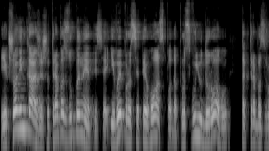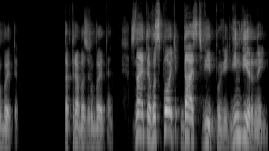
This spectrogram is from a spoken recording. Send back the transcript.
І якщо він каже, що треба зупинитися і випросити Господа про свою дорогу, так треба зробити. Так треба зробити. Знаєте, Господь дасть відповідь, Він вірний.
